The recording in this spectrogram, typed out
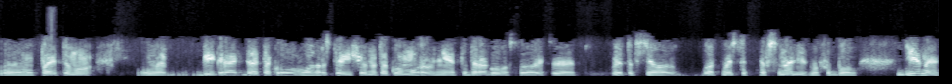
Э, поэтому э, играть до такого возраста, еще на таком уровне, это дорогого стоит. Это все относится к профессионализму футбола. Гены,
